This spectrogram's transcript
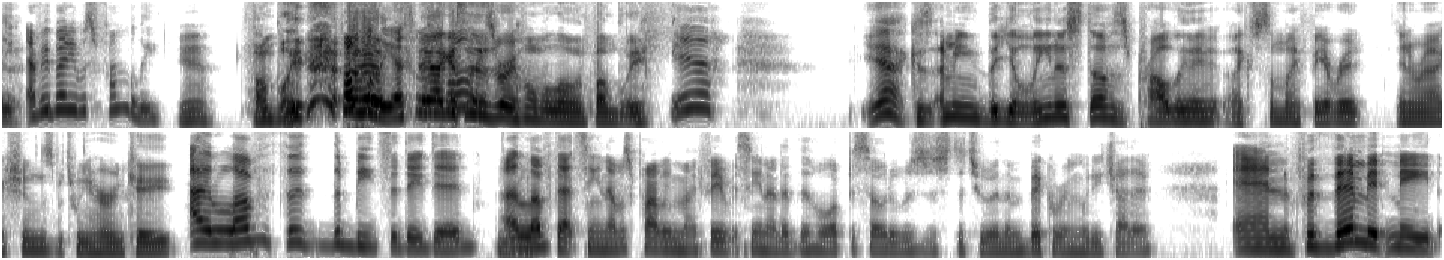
Kinda. Everybody was fumbly. Yeah, fumbly. Fumbly, that's what yeah, I guess it it. is very Home Alone fumbly. Yeah. Yeah, because I mean, the Yelena stuff is probably like some of my favorite interactions between her and Kate. I love the the beats that they did. I Mhm. love that scene. That was probably my favorite scene out of the whole episode. It was just the two of them bickering with each other, and for them, it made.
